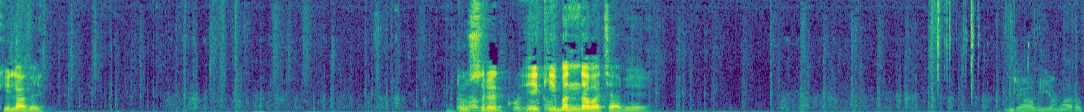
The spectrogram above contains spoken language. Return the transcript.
किल आ गई। दूसरे एक ही बंदा बचा बे जाओ भैया मारो।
